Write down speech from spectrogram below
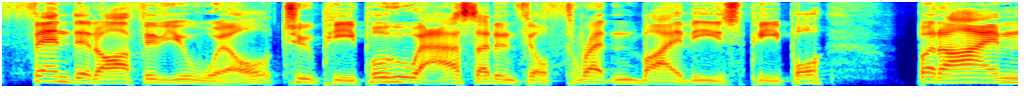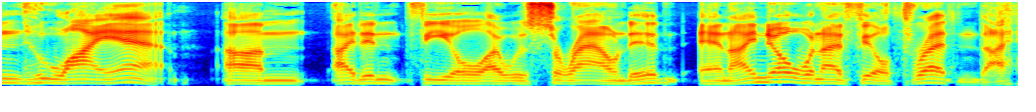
fended off, if you will, two people who asked. I didn't feel threatened by these people, but I'm who I am. Um, I didn't feel I was surrounded, and I know when I feel threatened. I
